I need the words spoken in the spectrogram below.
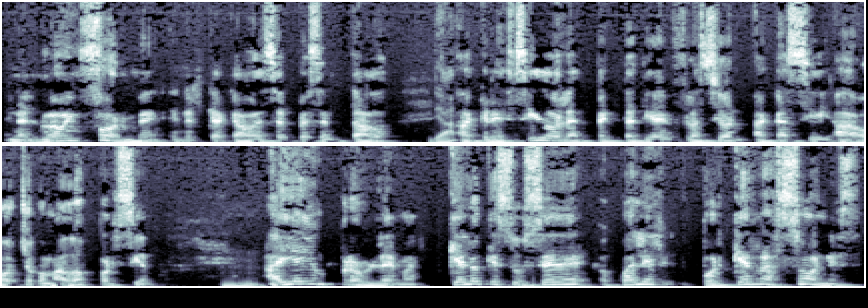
En el nuevo informe, en el que acaba de ser presentado, ha crecido la expectativa de inflación a casi a 8,2%. Ahí hay un problema. ¿Qué es lo que sucede? ¿Cuál es, ¿Por qué razones,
